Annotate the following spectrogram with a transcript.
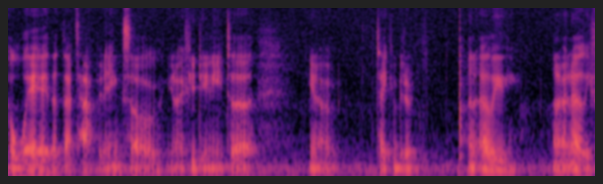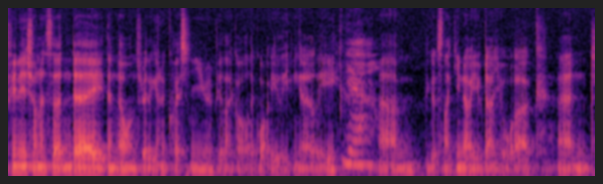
aware that that's happening. So you know, if you do need to, you know, take a bit of an early, I don't know, an early finish on a certain day, then no one's really going to question you and be like, oh, like why are you leaving early? Yeah. um, because like you know you've done your work and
